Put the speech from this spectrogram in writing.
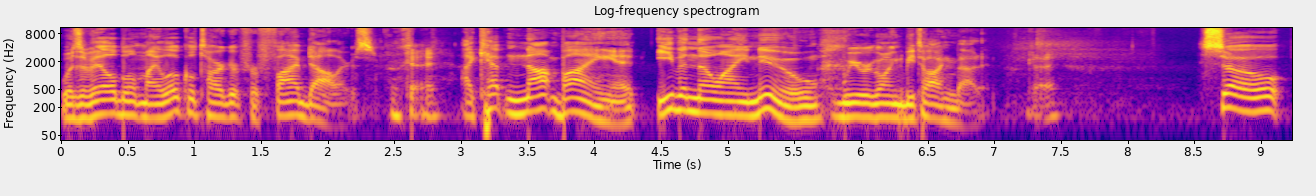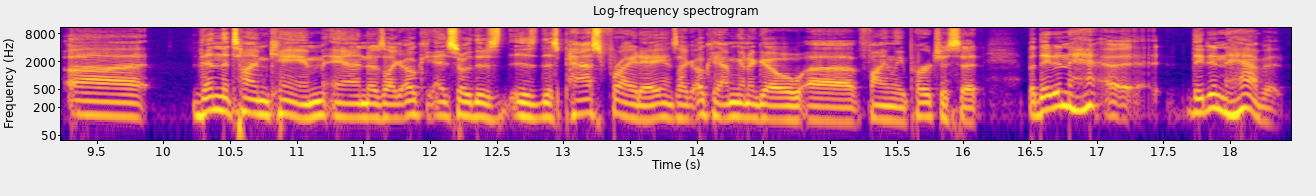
was available at my local Target for five dollars. Okay. I kept not buying it, even though I knew we were going to be talking about it. Okay. So uh, then the time came, and I was like, okay. So this is this past Friday, and it's like, okay, I'm gonna go uh, finally purchase it. But they didn't ha- uh, they didn't have it.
